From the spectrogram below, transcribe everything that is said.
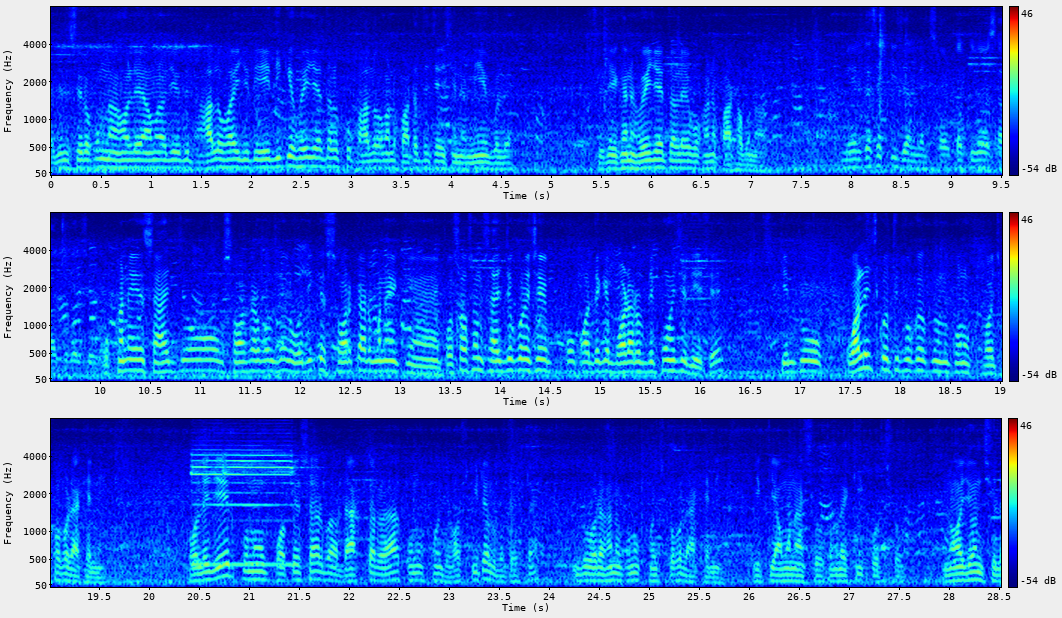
আর যদি সেরকম না হলে আমরা যদি ভালো হয় যদি এদিকে হয়ে যায় তাহলে খুব ভালো। আমরা পাঠাতে চাইছি না মেয়ে বলে। যদি এখানে হয়ে যায় তাহলে ওখানে পাঠাবো না। মেয়ের কাছে কি জানলেন? সরকার কীভাবে সাহায্য করেছে? ওখানে সাহায্য সরকার বলতে ওদিকে সরকার মানে প্রশাসন সাহায্য করেছে ও- ওদিকে বর্ডার অবধি পৌঁছে দিয়েছে। কিন্তু কলেজ কর্তৃপক্ষ কোনো কোনো খোঁজ খবর রাখেনি। কলেজের কোনো প্রফেসর বা ডাক্তাররা কোনো খোঁজ হসপিটাল বলতে কিন্তু ওরা এখানে কোনো খোঁজ খবর রাখেনি যে কেমন আছো তোমরা কী করছ। নজন ছিল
